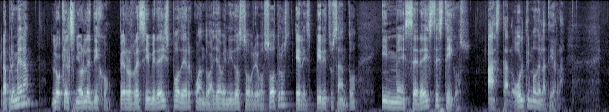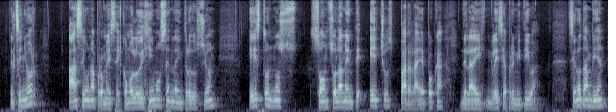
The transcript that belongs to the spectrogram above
La primera, lo que el Señor les dijo, pero recibiréis poder cuando haya venido sobre vosotros el Espíritu Santo y me seréis testigos hasta lo último de la tierra. El Señor hace una promesa y como lo dijimos en la introducción, esto no son solamente hechos para la época de la iglesia primitiva, sino también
